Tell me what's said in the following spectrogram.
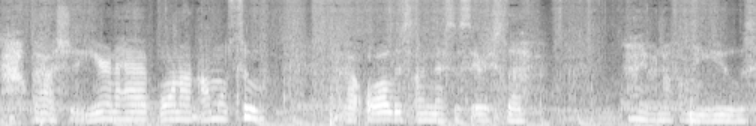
Oh, gosh, a year and a half, going on almost two. I got all this unnecessary stuff. I don't even know if I'm gonna use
